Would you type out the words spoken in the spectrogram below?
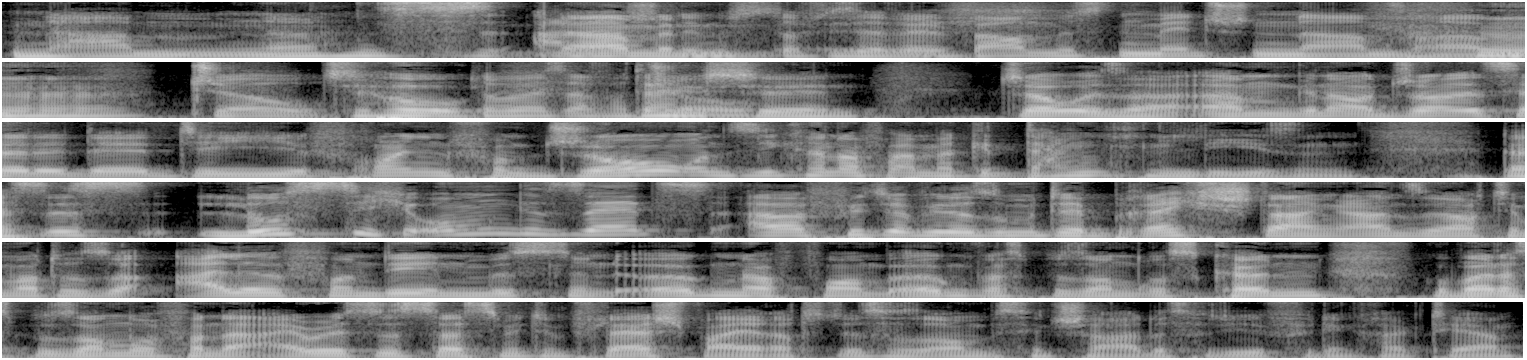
Namen, ne? Das ist das Allerschlimmste auf dieser Welt. Warum müssen Menschen Namen haben? Joe. Joe. Du weißt einfach Dankeschön. Joe. Joe ist er. Ähm, genau, Joe ist ja der, die Freundin von Joe und sie kann auf einmal Gedanken lesen. Das ist lustig umgesetzt, aber fühlt sich auch wieder so mit der Brechstange an, so nach dem Motto, so alle von denen müssen in irgendeiner Form irgendwas Besonderes können. Wobei das Besondere von der Iris ist, dass sie mit dem Flash verheiratet ist, was auch ein bisschen schade ist für, die, für den Charakter.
